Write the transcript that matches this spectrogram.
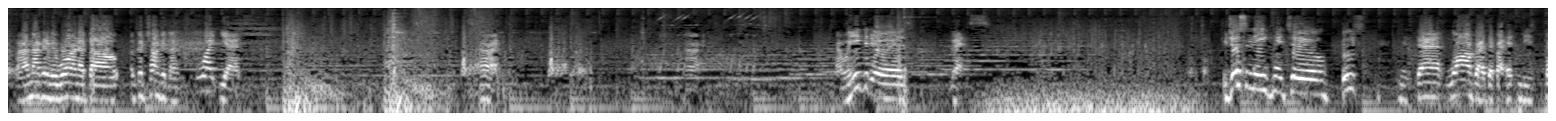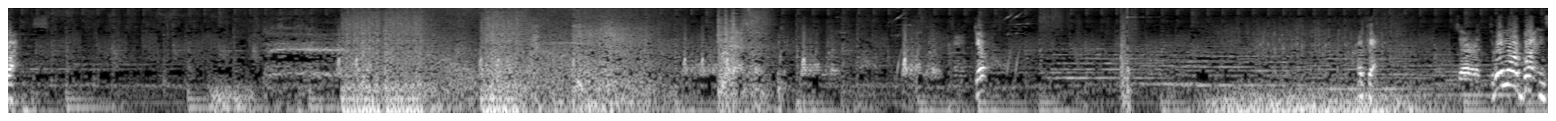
But I'm not going to be worrying about a good chunk of them quite yet. Alright. Alright. Now, what we need to do is this. We just need to boost that log right there by hitting these buttons.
